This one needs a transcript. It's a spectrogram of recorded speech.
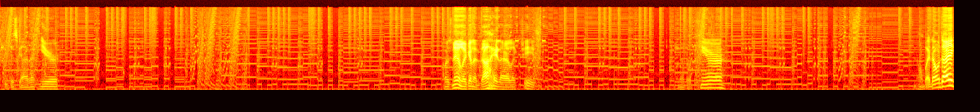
Shoot this guy right here. I was nearly gonna die there, like, jeez. Up here. I don't die.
